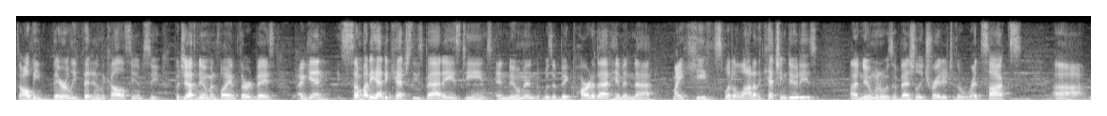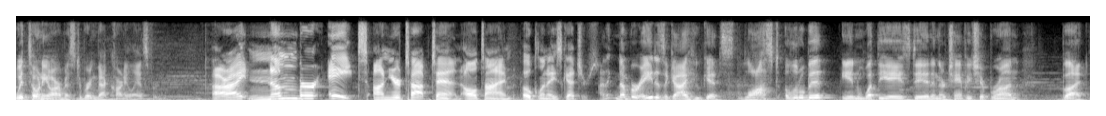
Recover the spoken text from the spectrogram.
Dalby barely fit into the Coliseum seat. But Jeff Newman playing third base. Again, somebody had to catch these bad A's teams, and Newman was a big part of that. Him and uh, Mike Heath split a lot of the catching duties. Uh, Newman was eventually traded to the Red Sox uh, with Tony Armas to bring back Carney Lansford. All right, number eight on your top 10 all time Oakland A's catchers. I think number eight is a guy who gets lost a little bit in what the A's did in their championship run, but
